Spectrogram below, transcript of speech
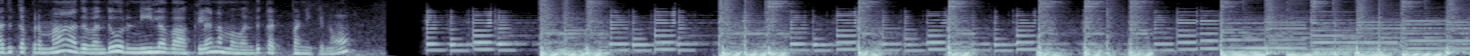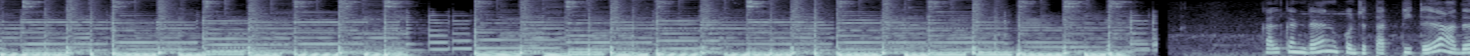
அதுக்கப்புறமா அதை வந்து ஒரு நீல வாக்கில் நம்ம வந்து கட் பண்ணிக்கணும். கல்கண்டை கொஞ்சம் தட்டிட்டு அதை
